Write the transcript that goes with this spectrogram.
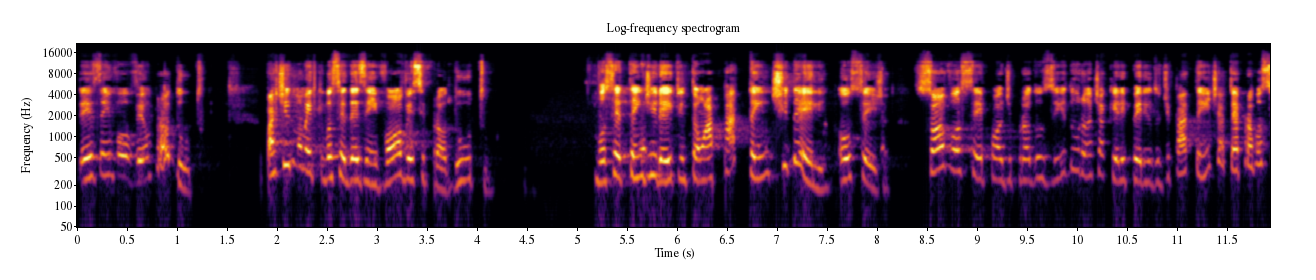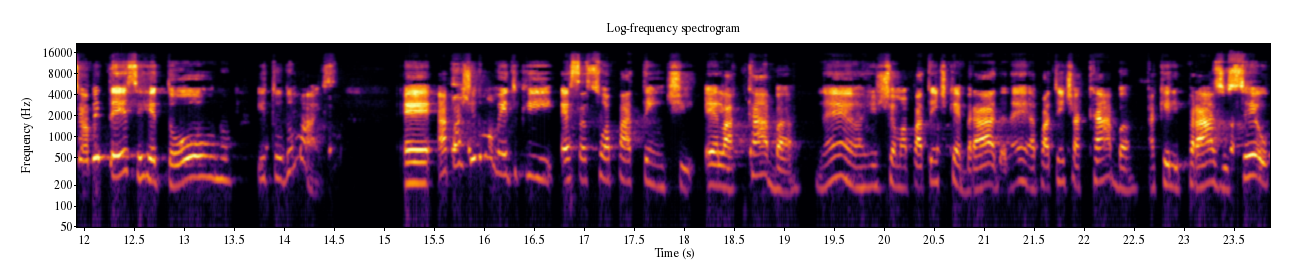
desenvolver um produto. A partir do momento que você desenvolve esse produto, você tem direito, então, à patente dele. Ou seja, só você pode produzir durante aquele período de patente, até para você obter esse retorno e tudo mais. É, a partir do momento que essa sua patente ela acaba, né? A gente chama patente quebrada, né? A patente acaba, aquele prazo seu,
